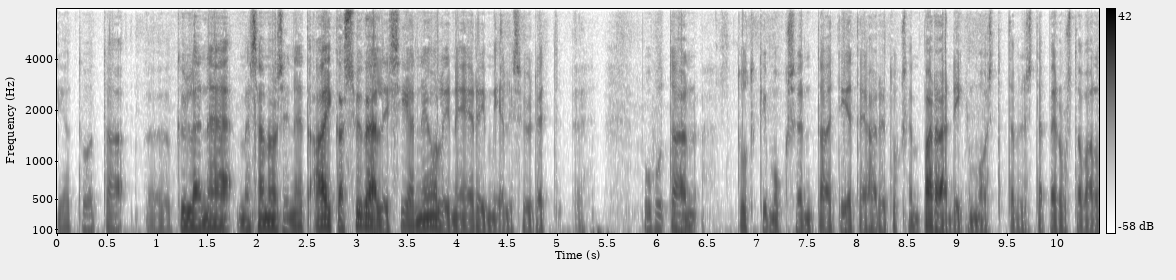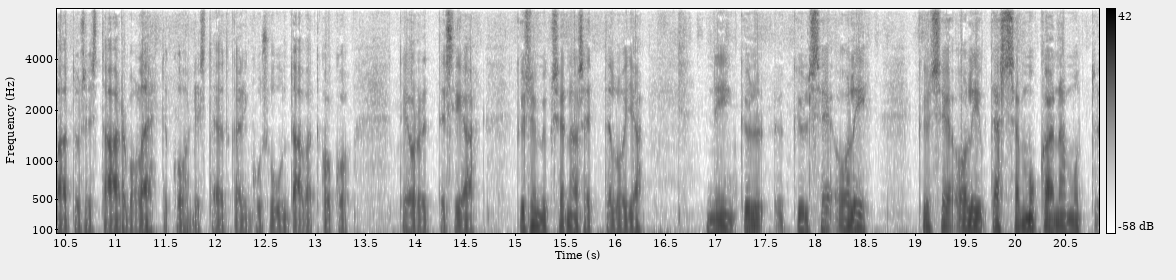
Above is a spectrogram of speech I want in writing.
ja tuota, kyllä nämä, mä sanoisin, että aika syvällisiä ne oli ne erimielisyydet. Puhutaan tutkimuksen tai tieteenharjoituksen paradigmoista, tämmöisistä perustavanlaatuisista arvolähtökohdista, jotka niin kuin suuntaavat koko teoreettisia kysymyksen asetteluja, niin kyllä, kyllä, se oli, kyllä se oli tässä mukana, mutta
